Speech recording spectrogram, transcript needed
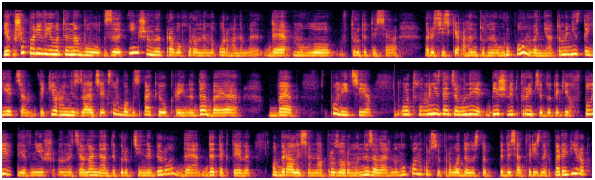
якщо порівнювати НАБУ з іншими правоохоронними органами, де могло втрутитися російське агентурне угруповування, то мені здається, такі організації, як Служба безпеки України, ДБР, БЕП, поліція, От мені здається, вони більш відкриті до таких впливів, ніж Національне антикорупційне бюро, де детективи обиралися на прозорому незалежному конкурсі, проводили 150 різних перевірок.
